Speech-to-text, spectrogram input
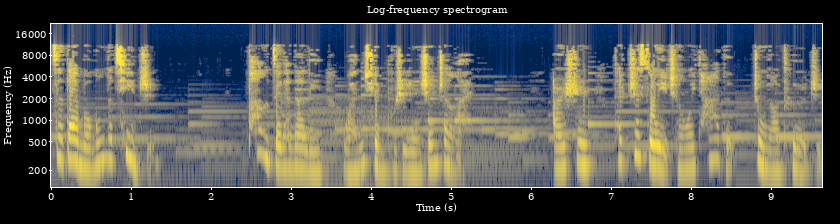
自带萌萌的气质。胖在她那里完全不是人生障碍，而是她之所以成为她的重要特质。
